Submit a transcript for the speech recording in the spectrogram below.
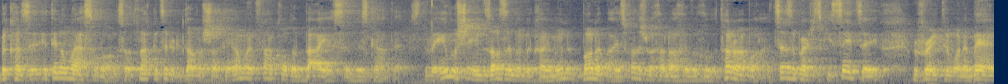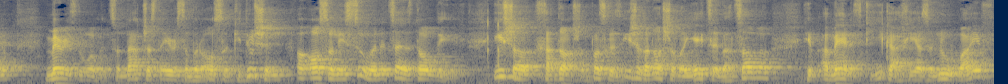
because it, it didn't last so long. So it's not considered a double shachayam. It's not called a bias in this context. It says in Parshas Kiseitze, referring to when a man marries the woman. So not just Erisin, but also Kiddushin, uh, also Nisun, it says don't leave. Isha Chadash. The Pasuk says Isha Chadash. A man is Kiikach, he has a new wife,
